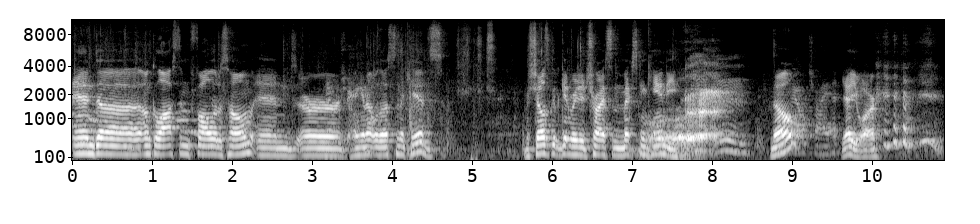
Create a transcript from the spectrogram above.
and uh, Uncle Austin followed us home and are hanging out with us and the kids. Michelle's getting ready to try some Mexican candy. No? I'll try it. Yeah, you are. it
